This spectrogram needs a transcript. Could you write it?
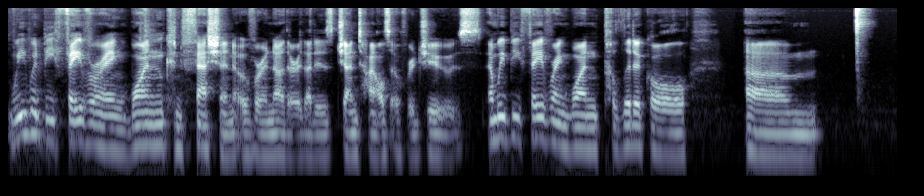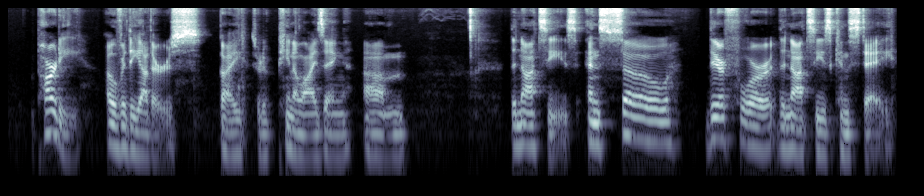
we would be favoring one confession over another, that is, Gentiles over Jews. And we'd be favoring one political um, party over the others by sort of penalizing um, the Nazis. And so, therefore, the Nazis can stay.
